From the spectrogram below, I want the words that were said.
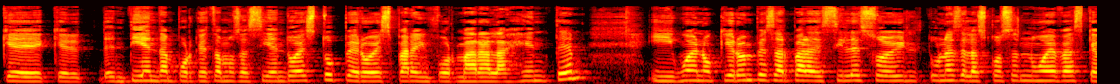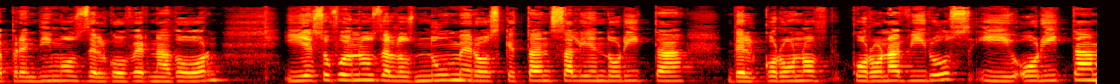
que, entiendan por qué estamos haciendo esto, pero es para informar a la gente. Y bueno, quiero empezar para decirles hoy una de las cosas nuevas que aprendimos del gobernador. Y eso fue uno de los números que están saliendo ahorita del coronavirus. Y ahorita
